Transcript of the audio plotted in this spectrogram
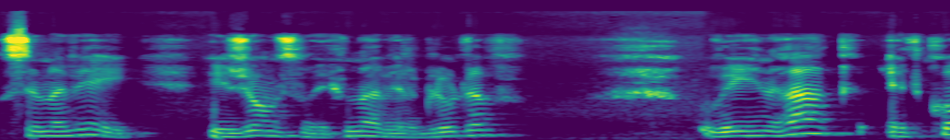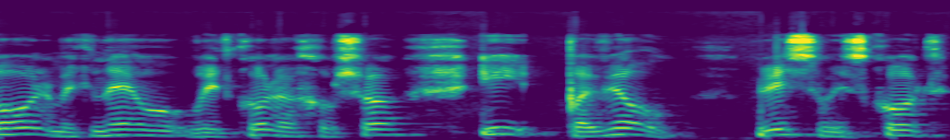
сыновей и жен своих на верблюдов, Вейнгак, Этколь, Мекнеу, Вейтколь хорошо и повел весь свой скот,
